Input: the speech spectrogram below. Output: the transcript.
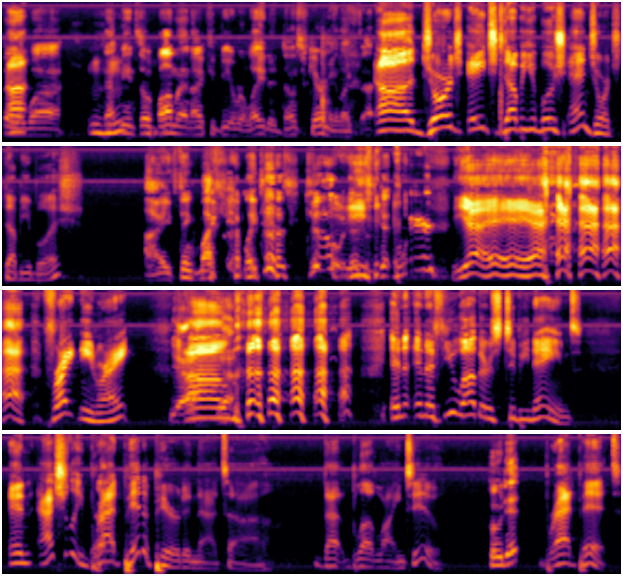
so Uh, uh, that mhm. means Obama and I could be related. Don't scare me like that. Uh, George H. W. Bush and George W. Bush. I think my family does too. This is getting weird. Yeah, yeah, yeah, yeah. Frightening, right? Yeah. Um, yeah. and and a few others to be named. And actually, Brad Pitt appeared in that uh, that bloodline too. Who did? Brad Pitt.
